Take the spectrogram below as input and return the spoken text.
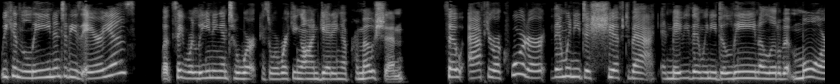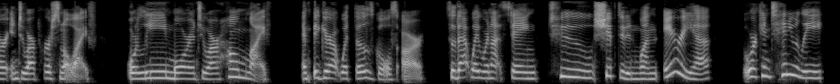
We can lean into these areas. Let's say we're leaning into work because we're working on getting a promotion. So after a quarter, then we need to shift back and maybe then we need to lean a little bit more into our personal life or lean more into our home life and figure out what those goals are. So that way we're not staying too shifted in one area, but we're continually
